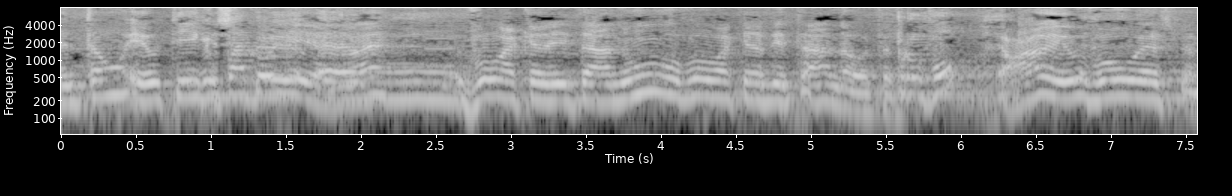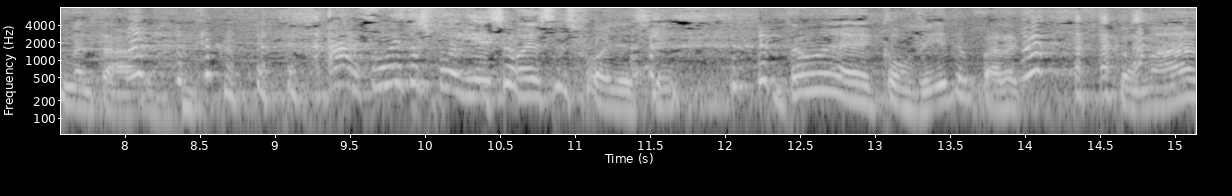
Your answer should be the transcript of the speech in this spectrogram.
Então eu tinha que escolher, não é? Vou acreditar num ou vou acreditar na outra? Provou? Ah, eu vou experimentar. ah, são essas folhas? São essas folhas, sim. Então, é, convido para tomar.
